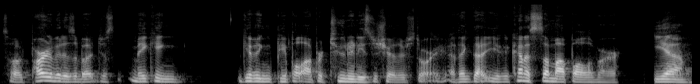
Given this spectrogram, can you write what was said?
So part of it is about just making, giving people opportunities to share their story. I think that you could kind of sum up all of our, Yeah.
